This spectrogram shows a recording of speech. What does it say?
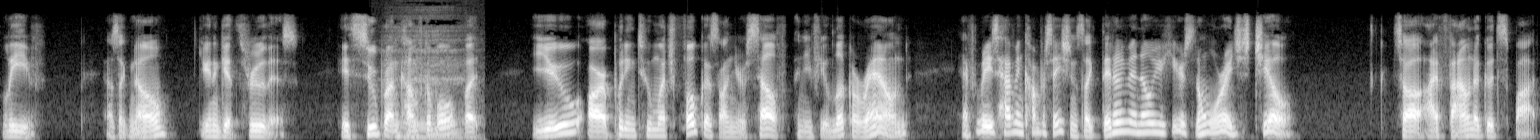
leave. I was like, no, you're gonna get through this. It's super uncomfortable, mm. but you are putting too much focus on yourself. And if you look around, everybody's having conversations like they don't even know you're here. So don't worry, just chill. So I found a good spot.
